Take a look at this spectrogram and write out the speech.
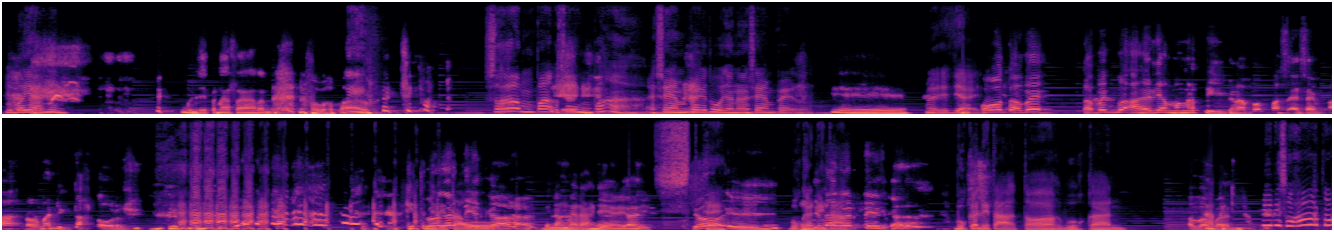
Lu bayangin, Gue jadi penasaran nama bapak Ih. lu. serem pak, sumpah. SMP itu, jangan SMP itu. Iya, iya, iya. Ya, Oh tapi tapi gue akhirnya mengerti kenapa pas SMA Norma diktator. Kita Gue jadi ngerti tahu sekarang. benang merahnya ya. Iya. ini. Yo, bukan kita diktator, ngerti sekarang. bukan diktator, bukan. Apa Apa? Ini Soeharto.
